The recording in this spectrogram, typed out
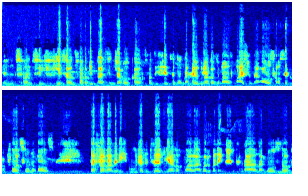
in 2014, also 2013 Jumbo gekauft, 2014 dann nach Helgoland, also mal aus dem Eiselmeer raus, aus der Komfortzone raus. Das war wahnsinnig gut. Dann im selben Jahr nochmal einmal über den englischen Kanal nach Lowestoft.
